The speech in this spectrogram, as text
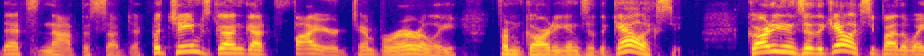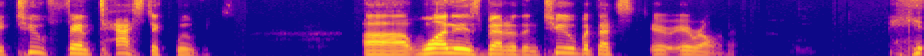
That's not the subject. But James Gunn got fired temporarily from Guardians of the Galaxy. Guardians of the Galaxy, by the way, two fantastic movies. Uh, one is better than two, but that's ir- irrelevant. he,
